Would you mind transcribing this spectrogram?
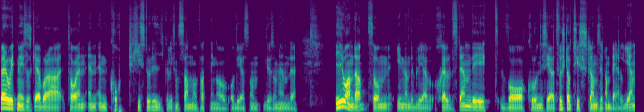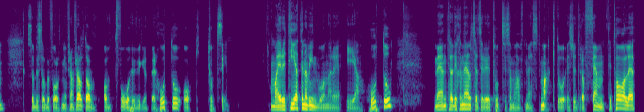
bear with me så ska jag bara ta en, en, en kort historik och liksom sammanfattning av, av det, som, det som hände. I Rwanda, som innan det blev självständigt var koloniserat först av Tyskland och sedan Belgien, så består befolkningen framförallt av, av två huvudgrupper, Hutu och Tutsi. Majoriteten av invånare är Hutu, men traditionellt sett så är det Tutsi som har haft mest makt. Och I slutet av 50-talet,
